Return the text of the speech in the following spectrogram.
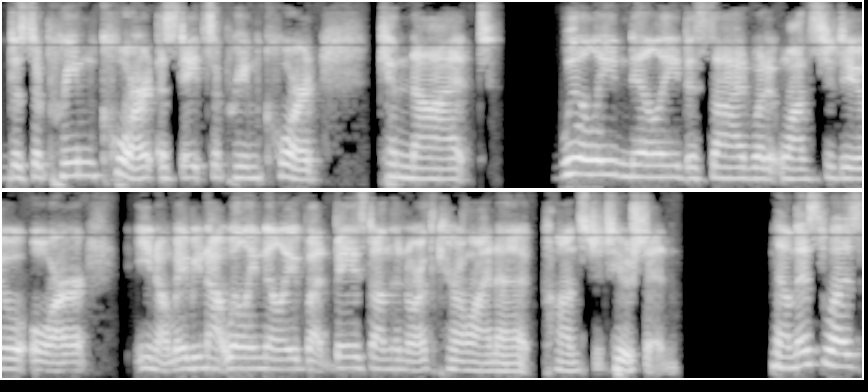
the Supreme Court, a state Supreme Court, cannot willy nilly decide what it wants to do, or you know maybe not willy nilly, but based on the North Carolina Constitution. Now, this was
